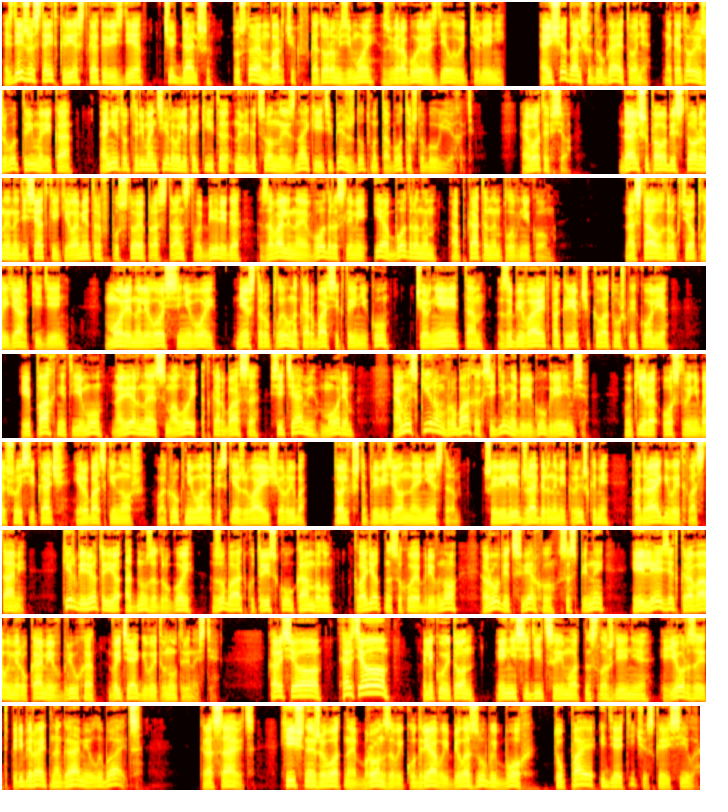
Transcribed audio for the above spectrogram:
Здесь же стоит крест, как и везде, чуть дальше, пустой амбарчик, в котором зимой зверобои разделывают тюленей. А еще дальше другая Тоня, на которой живут три моряка, они тут ремонтировали какие-то навигационные знаки и теперь ждут мотобота, чтобы уехать. А вот и все. Дальше по обе стороны на десятки километров пустое пространство берега, заваленное водорослями и ободранным, обкатанным плавником. Настал вдруг теплый яркий день. Море налилось синевой, Нестор уплыл на карбасе к тайнику, чернеет там, забивает покрепче колотушкой колья — и пахнет ему, наверное, смолой от карбаса, сетями, морем, а мы с Киром в рубахах сидим на берегу, греемся. У Кира острый небольшой секач и рыбацкий нож. Вокруг него на песке живая еще рыба, только что привезенная Нестором. Шевелит жаберными крышками, подрагивает хвостами. Кир берет ее одну за другой, зубатку, треску, камбалу, кладет на сухое бревно, рубит сверху, со спины — и лезет кровавыми руками в брюхо, вытягивает внутренности. «Харсё! Харсё!» — ликует он, и не сидится ему от наслаждения, ерзает, перебирает ногами, улыбается. Красавец, хищное животное, бронзовый, кудрявый, белозубый бог, тупая идиотическая сила.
